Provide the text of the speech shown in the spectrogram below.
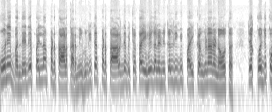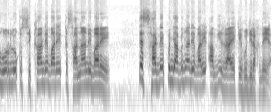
ਉਹਨੇ ਬੰਦੇ ਦੇ ਪਹਿਲਾਂ ਪੜਤਾਲ ਕਰਨੀ ਹੁੰਦੀ ਤੇ ਪੜਤਾਲ ਦੇ ਵਿੱਚੋਂ ਤਾਂ ਇਹ ਗੱਲ ਨਿਕਲਦੀ ਵੀ ਭਾਈ ਕੰਗਣਾ ਰਣੌਤ ਤੇ ਕੁਝ ਕੁ ਹੋਰ ਲੋਕ ਸਿੱਖਾਂ ਦੇ ਬਾਰੇ ਕਿਸਾਨਾਂ ਦੇ ਬਾਰੇ ਤੇ ਸਾਡੇ ਪੰਜਾਬੀਆਂ ਦੇ ਬਾਰੇ ਆਪਦੀ رائے ਕਿਹੋ ਜਿਹੀ ਰੱਖਦੇ ਆ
